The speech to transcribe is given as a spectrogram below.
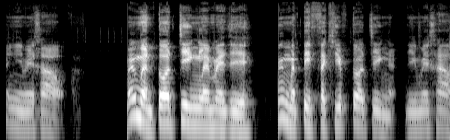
แม่งยิงไม่เข้าแม่เหมือนตัวจริงเลยเมจี แม่งเหมือนติดสคริปต์ตัวจริงอะยิงไม่เข้า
